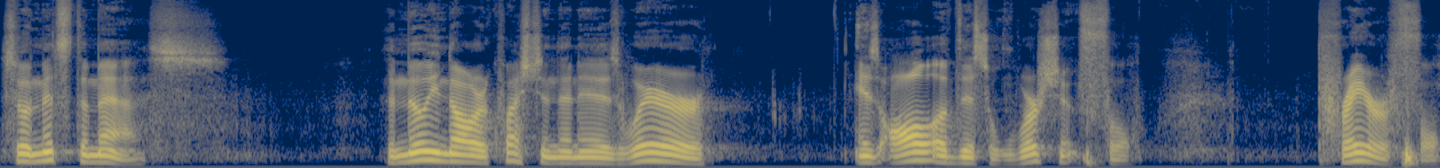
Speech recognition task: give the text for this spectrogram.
So, amidst the mess, the million dollar question then is where is all of this worshipful, prayerful,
